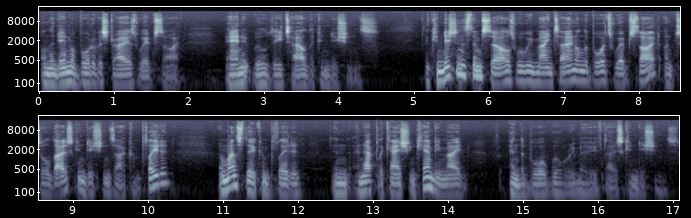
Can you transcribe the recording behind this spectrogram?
on the Dental Board of Australia's website and it will detail the conditions. The conditions themselves will be maintained on the board's website until those conditions are completed, and once they're completed, then an application can be made and the board will remove those conditions.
